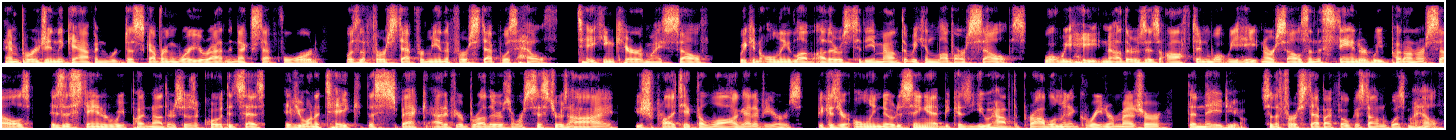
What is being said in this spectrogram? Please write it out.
And bridging the gap and re- discovering where you're at in the next step forward was the first step for me. And the first step was health, taking care of myself, we can only love others to the amount that we can love ourselves. What we hate in others is often what we hate in ourselves. And the standard we put on ourselves is the standard we put in others. There's a quote that says, if you want to take the speck out of your brother's or sister's eye, you should probably take the log out of yours because you're only noticing it because you have the problem in a greater measure than they do. So the first step I focused on was my health.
